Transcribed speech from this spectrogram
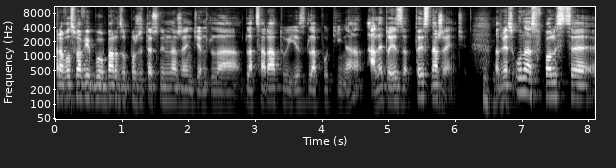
prawosławie było bardzo pożytecznym narzędziem dla, dla caratu i jest dla Putina, ale to jest, to jest narzędzie. Natomiast u nas w Polsce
